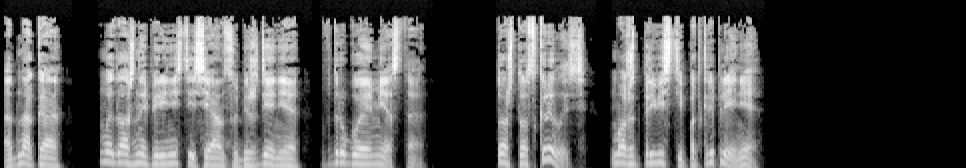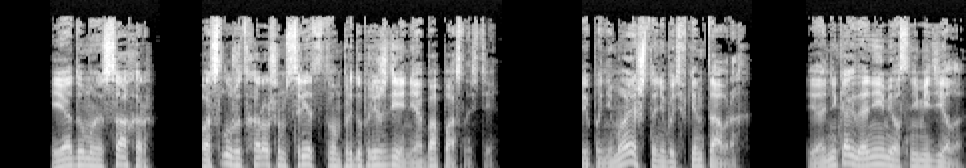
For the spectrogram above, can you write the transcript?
«Однако мы должны перенести сеанс убеждения в другое место. То, что скрылось, может привести подкрепление». «Я думаю, сахар послужит хорошим средством предупреждения об опасности. Ты понимаешь что-нибудь в кентаврах? Я никогда не имел с ними дела».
